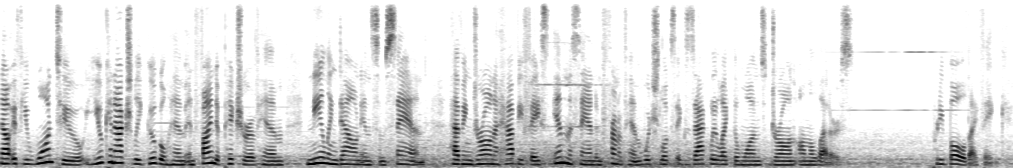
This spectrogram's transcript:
Now, if you want to, you can actually Google him and find a picture of him kneeling down in some sand, having drawn a happy face in the sand in front of him, which looks exactly like the ones drawn on the letters. Pretty bold, I think.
